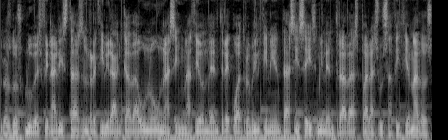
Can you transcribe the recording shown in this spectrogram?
Los dos clubes finalistas recibirán cada uno una asignación de entre 4.500 y 6.000 entradas para sus aficionados.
